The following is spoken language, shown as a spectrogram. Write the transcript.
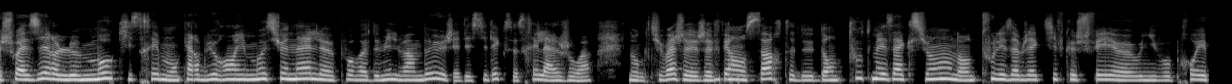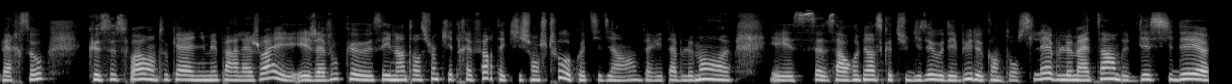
choisir le mot qui serait mon carburant émotionnel pour 2022. J'ai décidé que ce serait la joie. Donc, tu vois, je, je, fais en sorte de, dans toutes mes actions, dans tous les objectifs que je fais au niveau pro et perso, que ce soit en tout cas animé par la joie. Et, j'avoue que c'est une intention qui est très forte et qui change tout au quotidien, hein, véritablement. Euh, et ça, ça, revient à ce que tu disais au début de quand on se lève le matin, de décider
